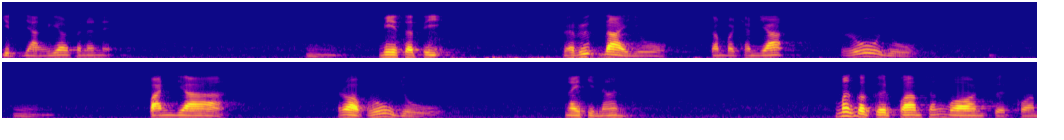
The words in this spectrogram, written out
จิตอย่างเดียวเท่านั้นเนี่ยมีสติระลึกได้อยู่ สัมปชัญญะ รู้อยู่ปัญญา รอบรู้อยู่ในที่นั้น มันก็เกิดความสังวรเกิดความ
